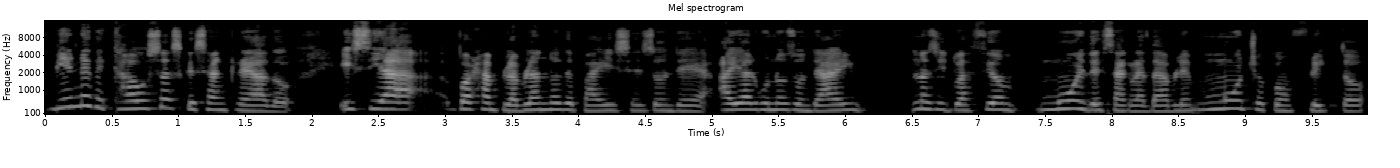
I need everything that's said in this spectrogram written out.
viene de causas que se han creado. Y si, ha- por ejemplo, hablando de países donde hay algunos donde hay una situación muy desagradable, mucho conflicto,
